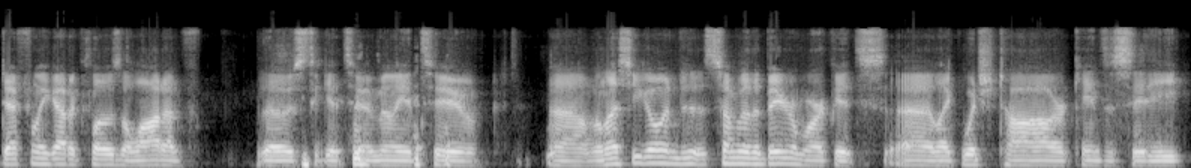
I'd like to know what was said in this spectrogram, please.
definitely got to close a lot of those to get to a million two. Um, unless you go into some of the bigger markets uh, like Wichita or Kansas City,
